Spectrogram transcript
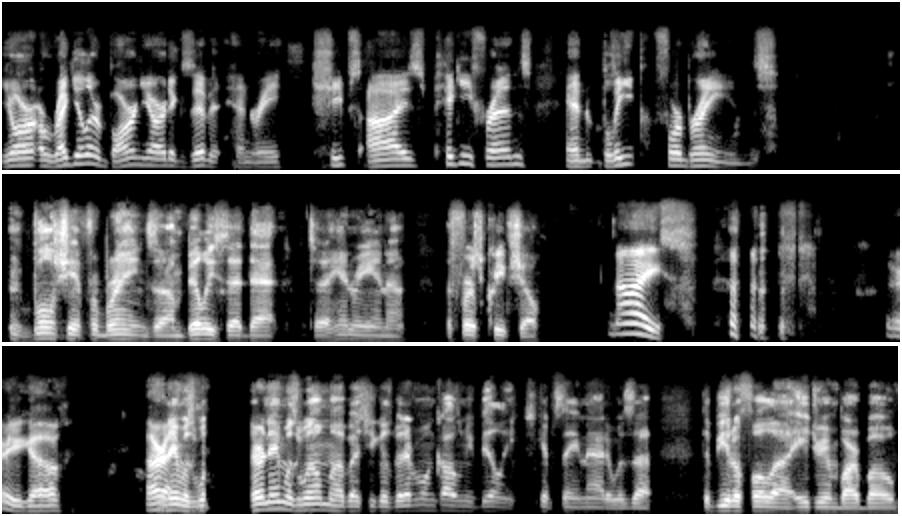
Your irregular barnyard exhibit, Henry sheep's eyes, piggy friends, and bleep for brains. Bullshit for brains. Um, Billy said that to Henry in uh, the first Creep Show. Nice. there you go. All her right. Name was her name was Wilma, but she goes, but everyone calls me Billy. She kept saying that. It was uh, the beautiful uh, Adrienne Barbeau,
